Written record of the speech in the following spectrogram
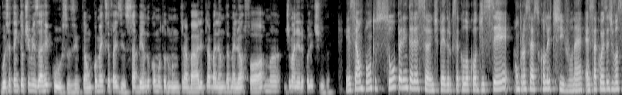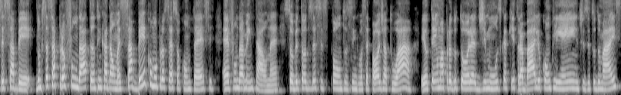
você tem que otimizar recursos. Então, como é que você faz isso? Sabendo como todo mundo trabalha e trabalhando da melhor forma, de maneira coletiva. Esse é um ponto super interessante, Pedro, que você colocou de ser um processo coletivo, né? Essa coisa de você saber, não precisa se aprofundar tanto em cada um, mas saber como o processo acontece é fundamental, né? Sobre todos esses pontos assim que você pode atuar, eu tenho uma produtora de música que trabalho com clientes clientes e tudo mais.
